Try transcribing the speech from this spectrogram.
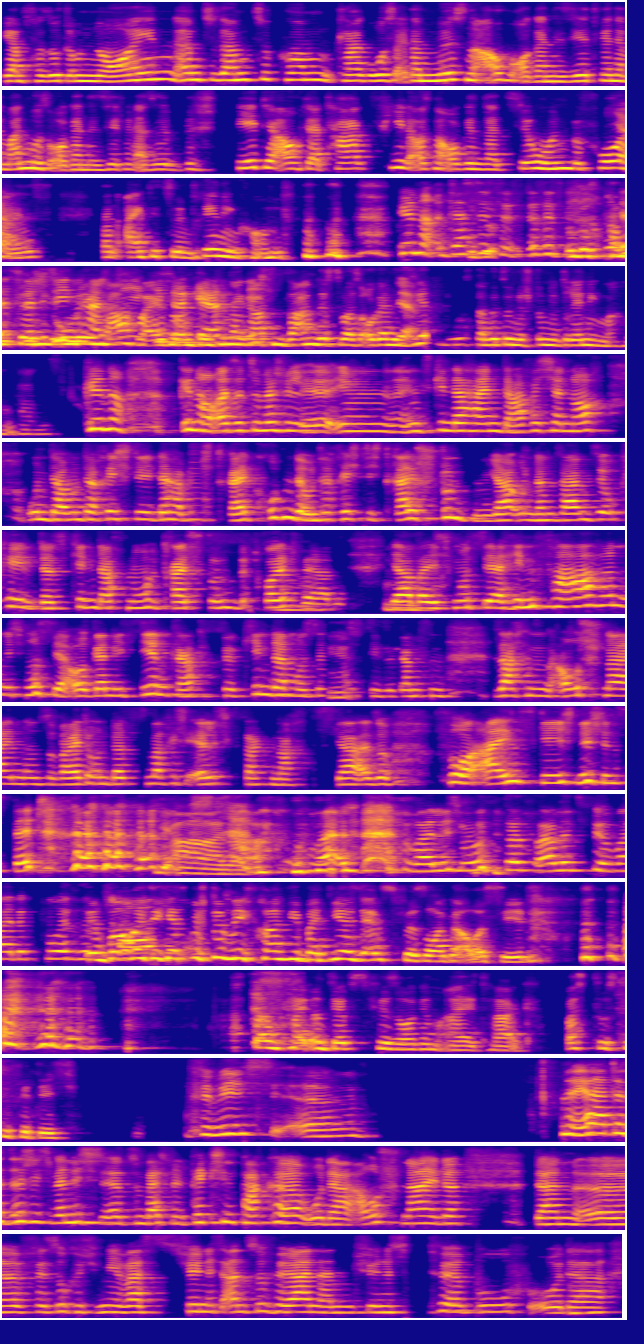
Wir haben es versucht, um neun ähm, zusammenzukommen. Klar, Großeltern müssen auch organisiert werden. Der Mann muss organisiert werden. Also besteht ja auch der Tag viel aus einer Organisation, bevor ja. es dann eigentlich zu dem Training kommt. Genau, das also, ist es. Das ist, und das kannst du ja nicht unbedingt halt nachweisen und dem Kindergarten nicht. sagen, dass du was organisieren ja. musst, damit du eine Stunde Training machen kannst. Genau, genau. Also zum Beispiel äh, in, ins Kinderheim darf ich ja noch und da unterrichte, da habe ich drei Gruppen, da unterrichte ich drei Stunden, ja, und dann sagen sie, okay, das Kind darf nur drei Stunden betreut ja. werden. Ja, ja, aber ich muss ja hinfahren, ich muss ja organisieren, gerade für Kinder muss ich diese ganzen Sachen ausschneiden und so weiter und das mache ich ehrlich gesagt nachts, ja, also vor eins gehe ich nicht ins Bett. Ja, weil, weil ich muss das alles für meine Kurse. Dann brauche ich dich jetzt bestimmt nicht fragen, wie bei dir Selbstfürsorge aussieht. Achtsamkeit und Selbstfürsorge im Alltag. Was tust du für dich? Für mich, ähm, Naja, tatsächlich, wenn ich äh, zum Beispiel Päckchen packe oder ausschneide, dann äh, versuche ich mir was Schönes anzuhören, ein schönes Hörbuch oder mhm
